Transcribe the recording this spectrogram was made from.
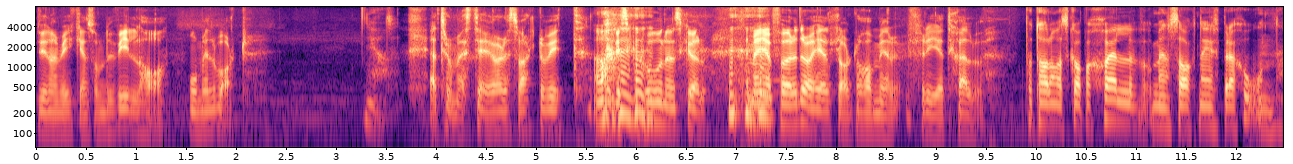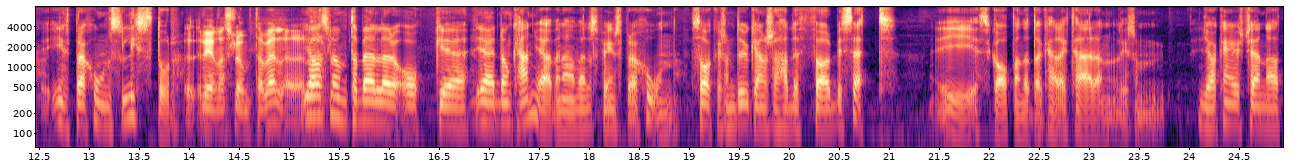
dynamiken som du vill ha omedelbart. Ja. Jag tror mest jag gör det svart och vitt för diskussionens skull. Men jag föredrar helt klart att ha mer frihet själv. På tal om att skapa själv men sakna inspiration. Inspirationslistor. Rena slumptabeller? Eller? Ja, slumptabeller och eh, ja, de kan ju även användas för inspiration. Saker som du kanske hade förbisett i skapandet av karaktären. Liksom, jag kan ju känna att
